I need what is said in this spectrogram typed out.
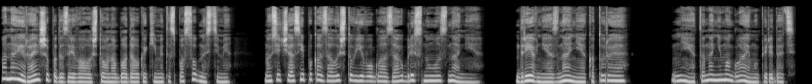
Она и раньше подозревала, что он обладал какими-то способностями, но сейчас ей показалось, что в его глазах блеснуло знание. Древнее знание, которое... Нет, она не могла ему передать.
